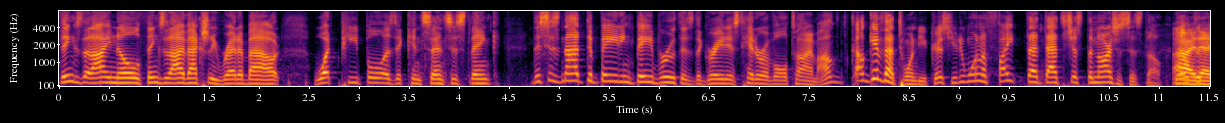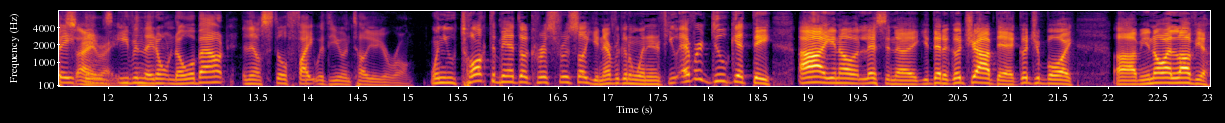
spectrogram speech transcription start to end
things that I know, things that I've actually read about, what people as a consensus think. This is not debating Babe Ruth as the greatest hitter of all time. I'll I'll give that to one to you, Chris. You don't want to fight that. That's just the narcissist, though. They'll right, that's- debate all right, things right. even they don't know about, and they'll still fight with you and tell you you're wrong. when you talk to Mad Dog Chris Russo, you're never going to win. And if you ever do get the, ah, you know, listen, uh, you did a good job there. Good job, boy. Um, you know, I love you.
